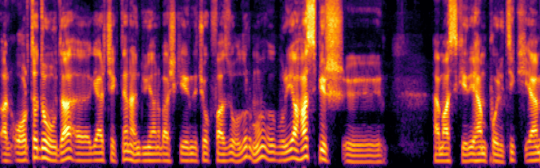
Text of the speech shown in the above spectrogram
hani Orta Doğu'da e, gerçekten hani dünyanın başka yerinde çok fazla olur mu? Buraya has bir e, hem askeri hem politik hem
